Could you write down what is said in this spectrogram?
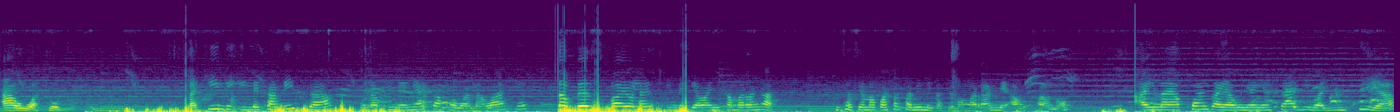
au watoto, lakini ile kabisa kuna kunyanyasa kwa wanawake. Based violence imegawanyika mara ngapi? Tutasema kwa sasa, mimi nitasema mara nne au tano. Aina ya kwanza ya unyanyasaji wa jinsia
